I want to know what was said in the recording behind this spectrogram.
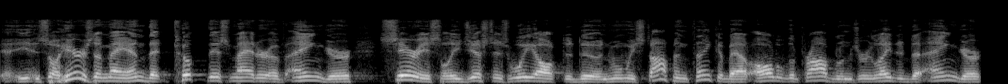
uh, so here's a man that took this matter of anger seriously just as we ought to do. And when we stop and think about all of the problems related to anger,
